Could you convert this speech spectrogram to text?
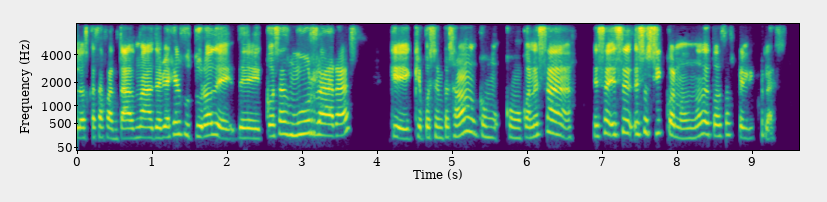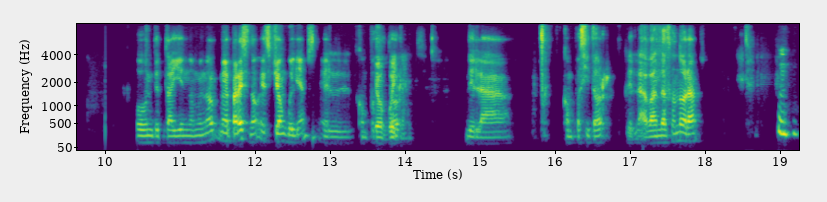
los cazafantasmas, de Viaje al Futuro, de, de cosas muy raras que, que, pues empezaron como, como con esa, esa esos iconos, ¿no? De todas esas películas. Un detalle no menor, me parece, ¿no? Es John Williams, el compositor de la compositor de la banda sonora.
